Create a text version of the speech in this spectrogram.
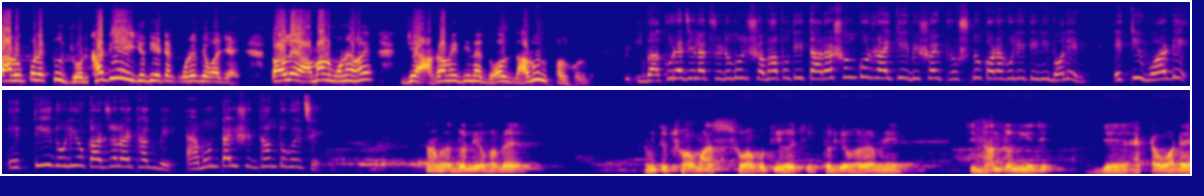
তার উপর একটু জোর খাটিয়েই যদি এটা করে দেওয়া যায় তাহলে আমার মনে হয় যে আগামী দিনে দল দারুণ ফল করবে। বাঁকুড়া জেলা তৃণমূল সভাপতি তারাশঙ্কর রায়কে এ বিষয়ে প্রশ্ন করা হলে তিনি বলেন একটি ওয়ার্ডে একটিই দলীয় কার্যালয় থাকবে এমনটাই সিদ্ধান্ত হয়েছে। আমরা দলীয়ভাবে আমি তো ছ মাস সভাপতি হয়েছি দলীয়ভাবে আমি সিদ্ধান্ত নিয়েছি যে একটা ওয়ার্ডে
